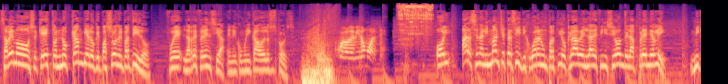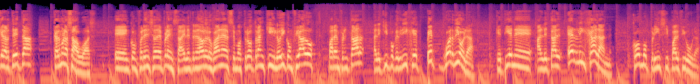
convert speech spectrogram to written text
Sabemos que esto no cambia lo que pasó en el partido. Fue la referencia en el comunicado de los Spurs. Juego de vida o muerte. Hoy, Arsenal y Manchester City jugarán un partido clave en la definición de la Premier League. Mikel Arteta calmó las aguas. En conferencia de prensa, el entrenador de los Gunners se mostró tranquilo y confiado para enfrentar al equipo que dirige Pep Guardiola, que tiene al letal Erling Haaland como principal figura.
